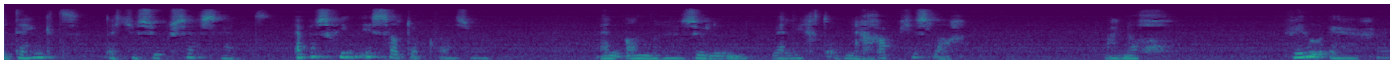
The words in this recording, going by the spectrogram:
Je denkt dat je succes hebt en misschien is dat ook wel zo. En anderen zullen wellicht om je grapjes lachen, maar nog veel erger,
